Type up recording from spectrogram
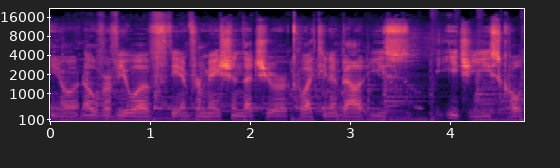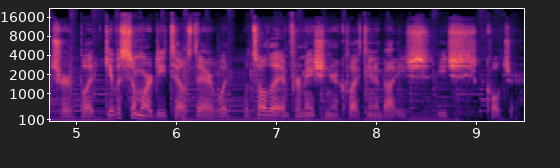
you know, an overview of the information that you're collecting about each yeast culture, but give us some more details there. What, what's all the information you're collecting about each each culture?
